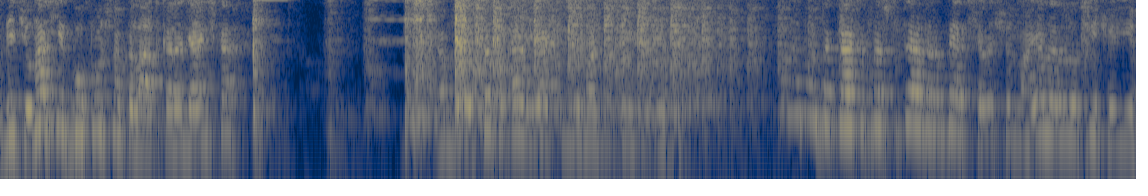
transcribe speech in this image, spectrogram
Дивіться, у нас є двохручна пила така радянська. Я вам все покажу, як її можна зробити. Ну, ну така трошки треба робити, але все одно. Я зараз розмічу її.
